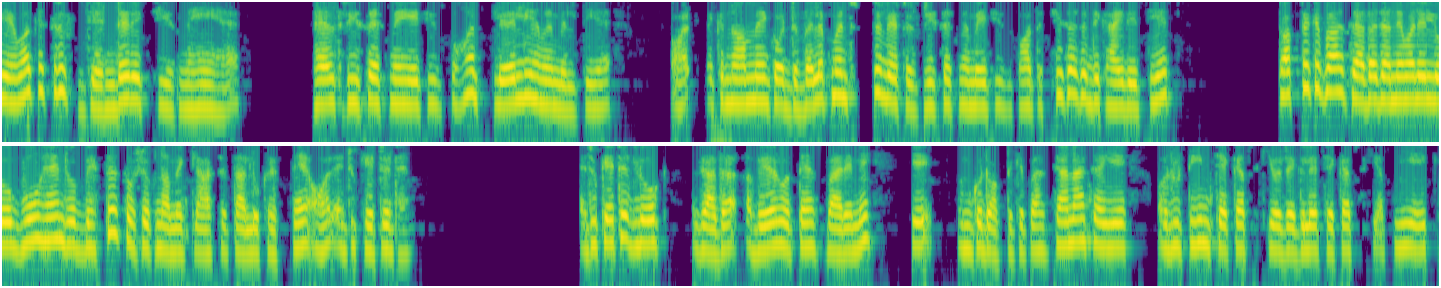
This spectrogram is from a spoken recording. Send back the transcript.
یہ ہوا کہ صرف جینڈر ایک چیز نہیں ہے ہیلتھ ریسرچ میں یہ چیز بہت کلیئرلی ہمیں ملتی ہے اور اکنامک اور ڈیولپمنٹ ریلیٹڈ ریسرچ میں ہمیں یہ چیز بہت اچھی طرح سے دکھائی دیتی ہے ڈاکٹر کے پاس زیادہ جانے والے لوگ وہ ہیں جو بہتر سوشو اکنامک کلاس سے تعلق رکھتے ہیں اور ایجوکیٹڈ ہیں ایجوکیٹڈ لوگ زیادہ اویئر ہوتے ہیں اس بارے میں کہ ان کو ڈاکٹر کے پاس جانا چاہیے اور روٹین چیک اپس کی اور ریگولر چیک اپس کی اپنی ایک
